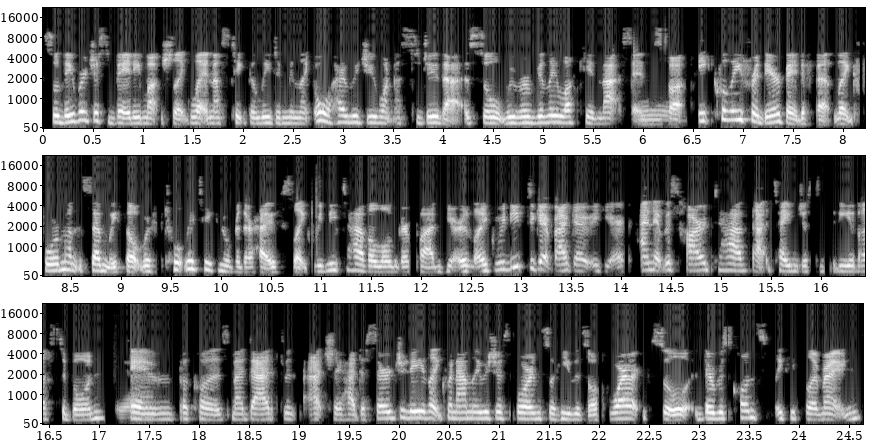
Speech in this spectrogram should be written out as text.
So they were just very much like letting us take the lead and being like, oh, how would you want us to do that? So we were really lucky in that sense. Mm. But equally for their benefit, like four months in, we thought we've totally taken over their house. Like, we need to have a longer plan here. Like, we need to get back out of here. And it was hard to have that time just the three of us to bond. Yeah. Um, because my dad was actually had a surgery like when Emily was just born, so he was off work. So there was constantly people around,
